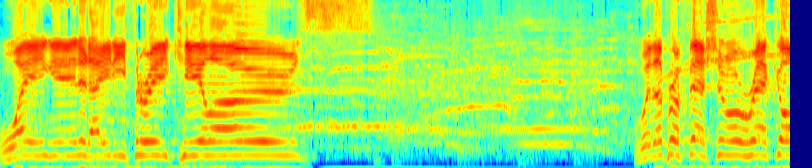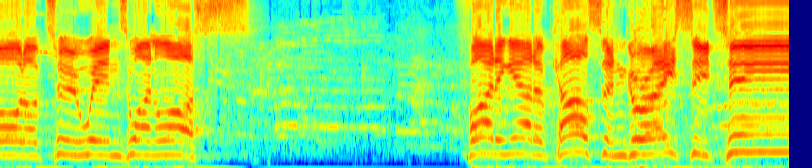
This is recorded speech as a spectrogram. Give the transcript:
Weighing in at 83 kilos. With a professional record of two wins, one loss. Fighting out of Carlson Gracie team.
